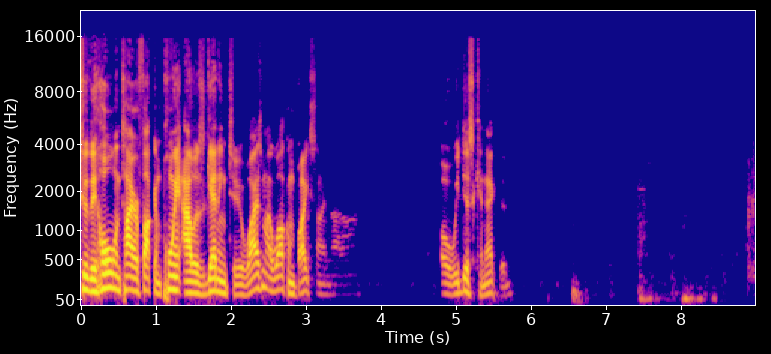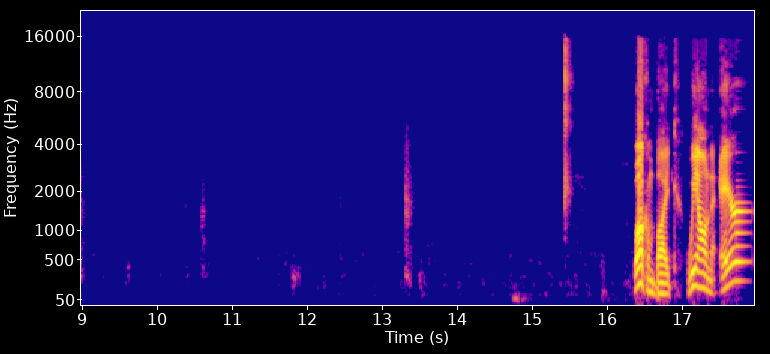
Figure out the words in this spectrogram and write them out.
to the whole entire fucking point I was getting to. Why is my welcome bike sign not on? Oh, we disconnected. Welcome, bike. We on air.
